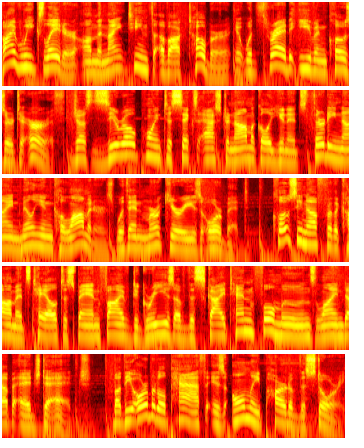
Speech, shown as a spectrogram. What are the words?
Five weeks later, on the 19th of October, it would thread even closer to Earth, just 0.26 astronomical units 39 million kilometers within Mercury's orbit. Close enough for the comet's tail to span 5 degrees of the sky 10 full moons lined up edge to edge. But the orbital path is only part of the story.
